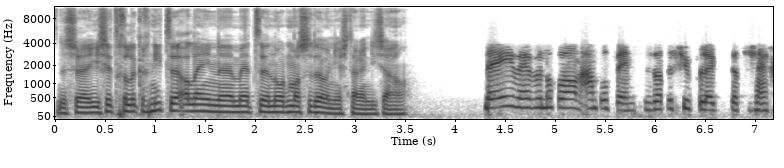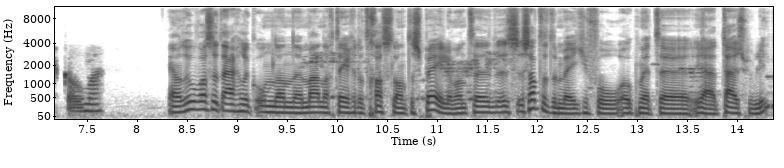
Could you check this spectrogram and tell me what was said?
Dus je zit gelukkig niet alleen met Noord-Macedoniërs daar in die zaal? Nee, we hebben nog wel een aantal fans. Dus dat is superleuk dat ze zijn gekomen. Ja, want hoe was het eigenlijk om dan uh, maandag tegen dat gastland te spelen? Want uh, zat het een beetje vol, ook met uh, ja, thuispubliek?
